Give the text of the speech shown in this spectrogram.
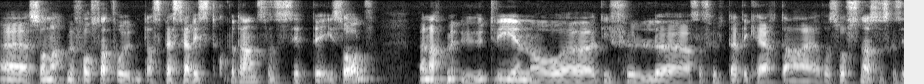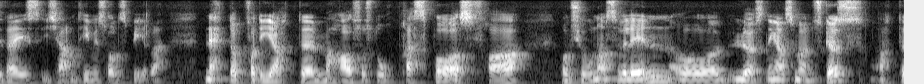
eh, sånn at vi fortsatt får utnytta spesialistkompetansen som sitter i Solv. Men at vi utvider nå eh, de full, altså fullt dedikerte ressursene som skal sitte i, i kjerneteamet i Solv Spire. Nettopp fordi at eh, vi har så stort press på oss fra organisasjoner som vil inn, og løsninger som ønskes, at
